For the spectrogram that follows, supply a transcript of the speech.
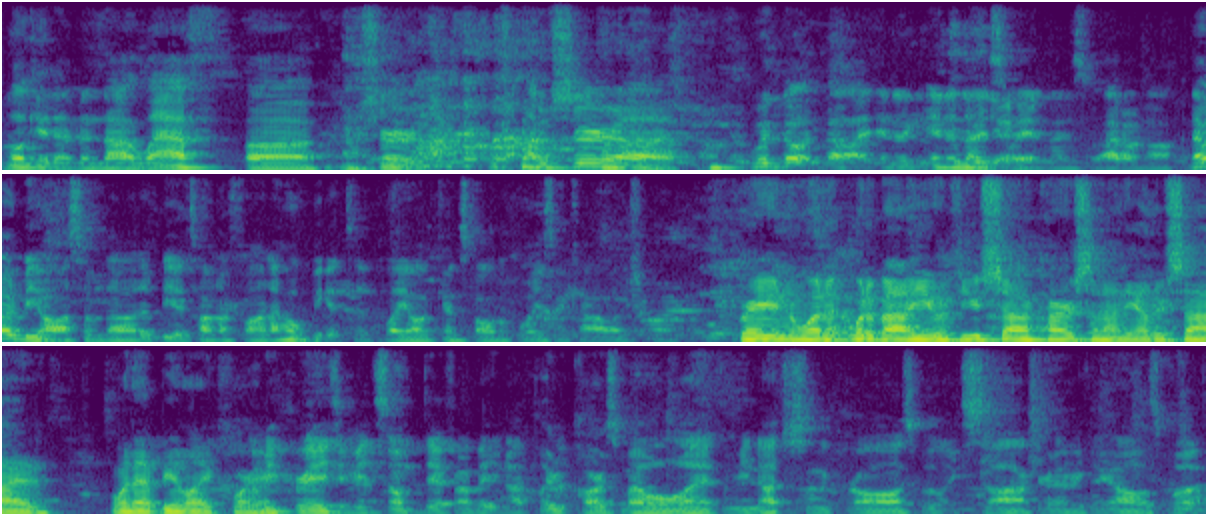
look at him and not laugh. Uh, I'm sure. I'm sure. Uh, with no, no, in a, in a nice way. In a nice way. I don't know. That would be awesome, though. It'd be a ton of fun. I hope we get to play all against all the boys in college. but- Brayden, what what about you? If you saw Carson on the other side, what would that be like for you? It'd be crazy. I mean, it's something different. I mean, I played with Carson my whole life. I mean, not just in lacrosse, but like soccer and everything else. But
